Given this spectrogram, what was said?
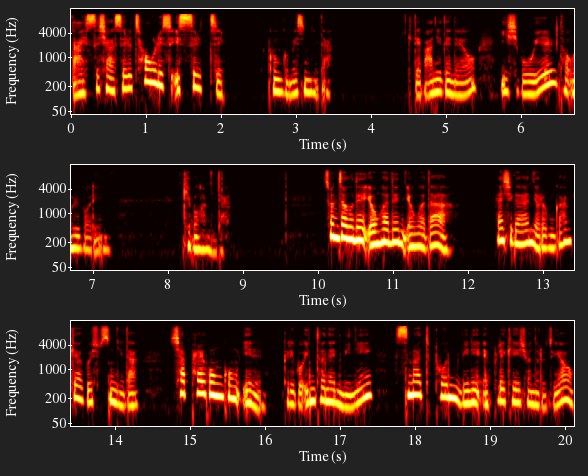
nice shot을 쳐올릴 수 있을지 궁금해집니다. 기대 많이 되네요. 25일 더 울버린 개봉합니다. 손정은의 영화는 영화다. 한 시간 여러분과 함께하고 싶습니다. 샵 8001 그리고 인터넷 미니, 스마트폰 미니 애플리케이션으로도요.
